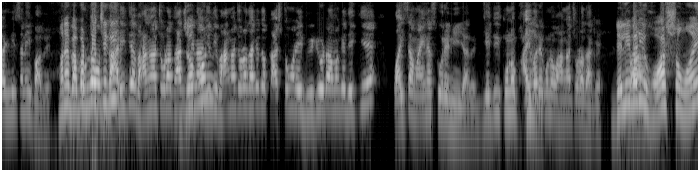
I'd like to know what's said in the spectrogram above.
কন্ডিশনেই পাবে। মানে ব্যাপারটা হচ্ছে গাড়িতে ভাঙা চোরা থাকবে না যদি ভাঙা চোরা থাকে তো কাস্টমার এই ভিডিওটা আমাকে দেখিয়ে পয়সা মাইনাস করে নিয়ে যাবে। যদি কোনো ফাইবারে কোনো ভাঙা চোরা থাকে ডেলিভারি হওয়ার সময়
